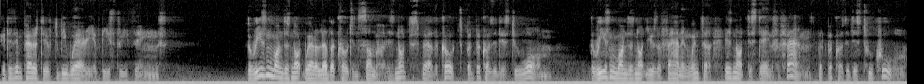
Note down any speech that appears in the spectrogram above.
It is imperative to be wary of these three things. The reason one does not wear a leather coat in summer is not to spare the coat, but because it is too warm. The reason one does not use a fan in winter is not disdain for fans, but because it is too cool.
